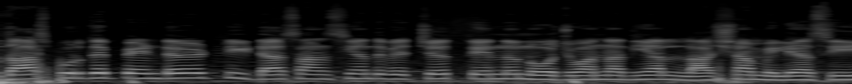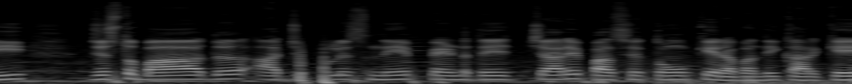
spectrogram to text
ਗੁਰਦਾਸਪੁਰ ਦੇ ਪਿੰਡ ਢੀਡਾ ਸਾਂਸੀਆਂ ਦੇ ਵਿੱਚ ਤਿੰਨ ਨੌਜਵਾਨਾਂ ਦੀਆਂ ਲਾਸ਼ਾਂ ਮਿਲੀਆਂ ਸੀ, ਜਿਸ ਤੋਂ ਬਾਅਦ ਅੱਜ ਪੁਲਿਸ ਨੇ ਪਿੰਡ ਦੇ ਚਾਰੇ ਪਾਸੇ ਤੋਂ ਘੇਰਾਬੰਦੀ ਕਰਕੇ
